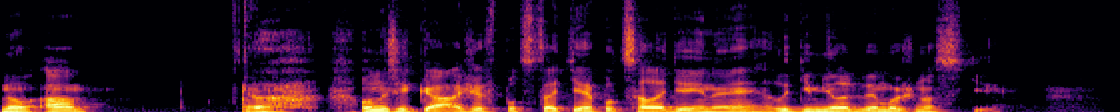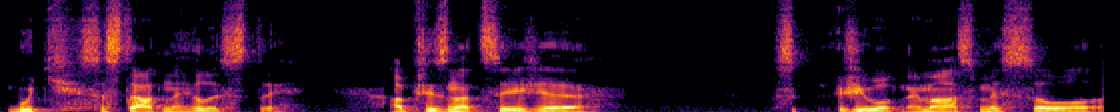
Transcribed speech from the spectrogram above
No a uh, on říká, že v podstatě po celé dějiny lidi měli dvě možnosti. Buď se stát nihilisty a přiznat si, že život nemá smysl,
